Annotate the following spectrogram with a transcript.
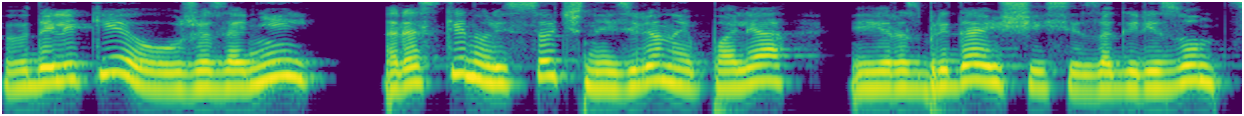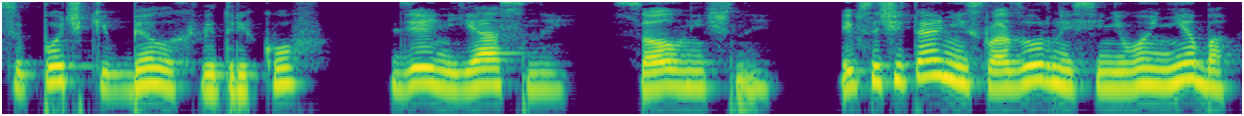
Вдалеке, уже за ней, раскинулись сочные зеленые поля и разбредающиеся за горизонт цепочки белых ветряков. День ясный, солнечный, и в сочетании с лазурной синевой неба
